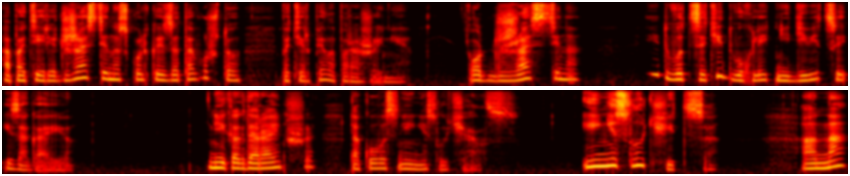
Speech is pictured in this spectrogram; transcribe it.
о потере Джастина, сколько из-за того, что потерпела поражение. От Джастина и двадцати двухлетней девицы из Огайо. Никогда раньше такого с ней не случалось. И не случится. Она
